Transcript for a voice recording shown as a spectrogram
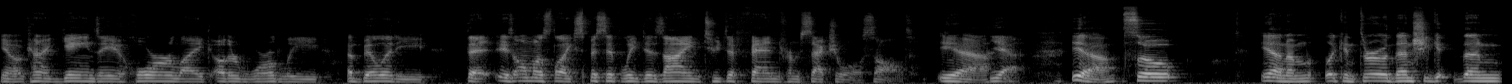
you know kind of gains a horror like otherworldly ability that is almost like specifically designed to defend from sexual assault yeah, yeah Yeah. So yeah, and I'm looking through. and Then she get then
